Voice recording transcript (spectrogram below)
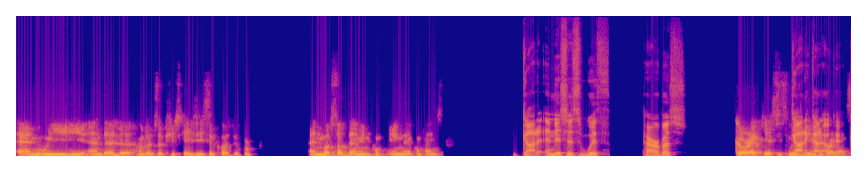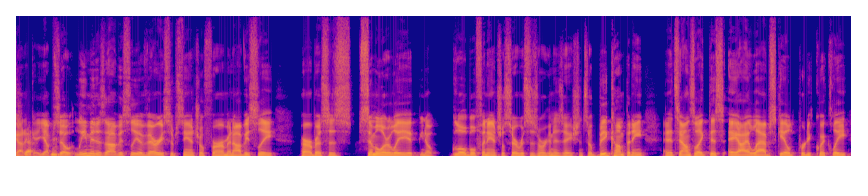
And we handled uh, hundreds of use cases across the group, and most of them in, in uh, compliance. Got it. And this is with Paribas? Correct. Yes. it's got it. Got it. Okay. Got yeah. it. Yep. So Lehman is obviously a very substantial firm, and obviously Paribas is similarly, you know, global financial services organization. So big company, and it sounds like this AI lab scaled pretty quickly.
